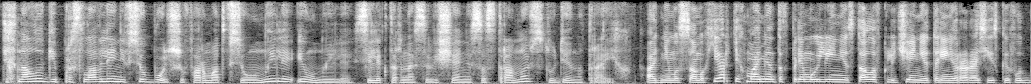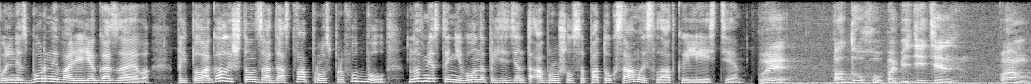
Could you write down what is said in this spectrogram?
Технологии прославления все больше, формат все уныли и уныли. Селекторное совещание со страной в студии на троих. Одним из самых ярких моментов прямой линии стало включение тренера российской футбольной сборной Валерия Газаева. Предполагалось, что он задаст вопрос про футбол, но вместо него на президента обрушился поток самой сладкой лести. Вы по духу победитель, вам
